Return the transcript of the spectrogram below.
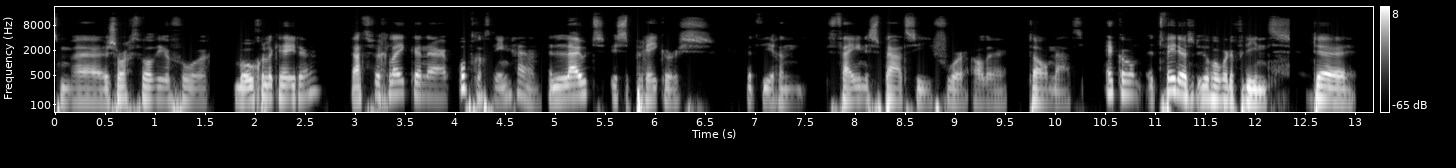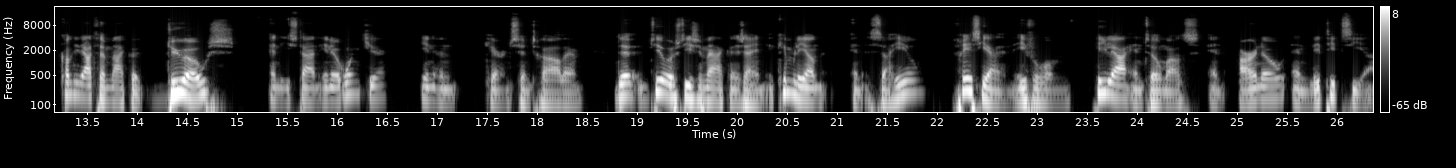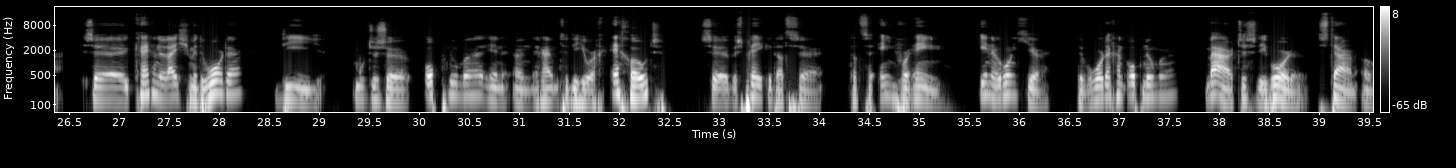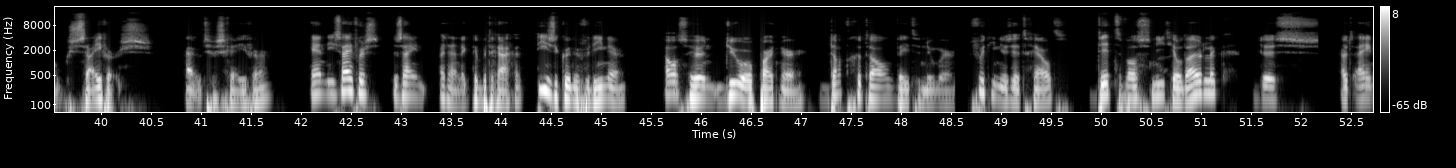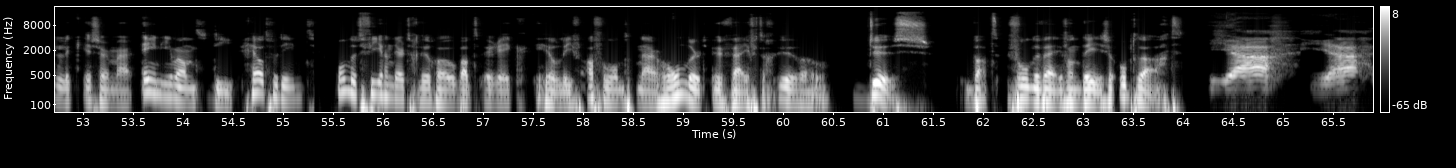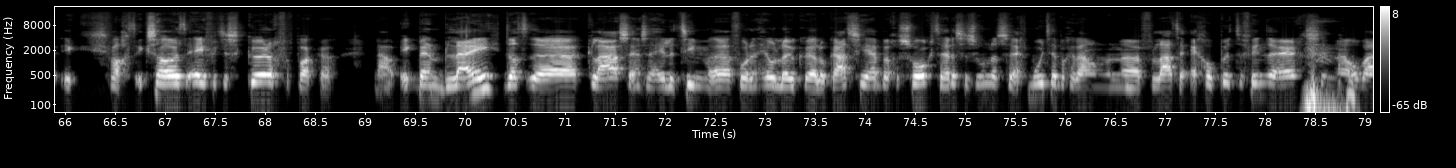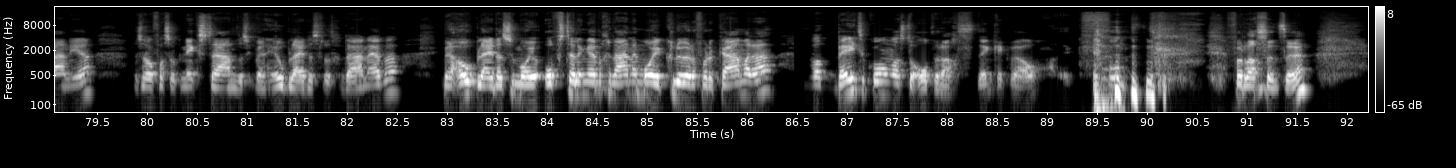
zorgt wel weer voor mogelijkheden. Laten we gelijk eh, naar opdracht 1 gaan. Luid sprekers. Met weer een fijne spatie voor alle taalnaties. Er kan 2000 euro worden verdiend. De kandidaten maken duo's. En die staan in een rondje in een kerncentrale. De duo's die ze maken zijn Kimlian en Sahil. Fresia en Everon. Hila en Thomas en Arno en Letitia. Ze krijgen een lijstje met woorden, die moeten ze opnoemen in een ruimte die heel erg echoot. Ze bespreken dat ze, dat ze één voor één in een rondje de woorden gaan opnoemen, maar tussen die woorden staan ook cijfers uitgeschreven. En die cijfers zijn uiteindelijk de bedragen die ze kunnen verdienen. Als hun duo-partner dat getal weet te noemen, verdienen ze het geld. Dit was niet heel duidelijk, dus Uiteindelijk is er maar één iemand die geld verdient. 134 euro, wat Rick heel lief afrondt naar 150 euro. Dus, wat vonden wij van deze opdracht? Ja, ja, ik, wacht, ik zal het eventjes keurig verpakken. Nou, ik ben blij dat eh, Klaas en zijn hele team eh, voor een heel leuke locatie hebben gezorgd. Dit seizoen dat ze echt moeite hebben gedaan om een eh, verlaten echoput te vinden ergens in uh, Albanië. Er zal vast ook niks staan, dus ik ben heel blij dat ze dat gedaan hebben. Ik ben ook blij dat ze mooie opstellingen hebben gedaan en mooie kleuren voor de camera. Wat beter kon was de opdracht, denk ik wel. Ik vond verrassend, hè?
